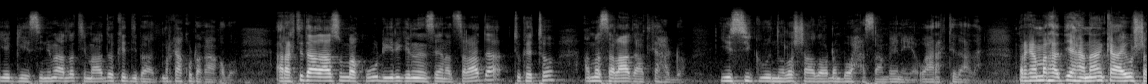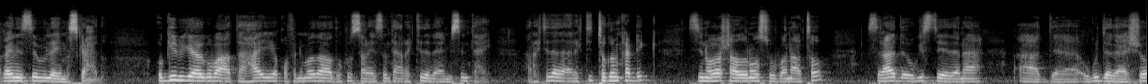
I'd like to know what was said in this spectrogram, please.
iyo geesinimo aad la timaado kadib aad markaa ku dhaqaaqdo. Aragtidaadaasunbaa kugu dhiirigelinaysa inaad salaada tukato ama salaada aad ka hadho. Iyo si guud noloshaada dhanba waxa saameynaya waa aragtidaada. Marka mar haddii hanaanka ay u shaqeynaysa buu leeyahay maskaxdu. Oo aad tahay iyo qofnimadaadu ku salaysantahay aragtidaada aaminsan tahay. Aragtidaada aragti togan ka dhig si noloshaadu noo suubanaato salaada ogisteedana aada ugu dadaasho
